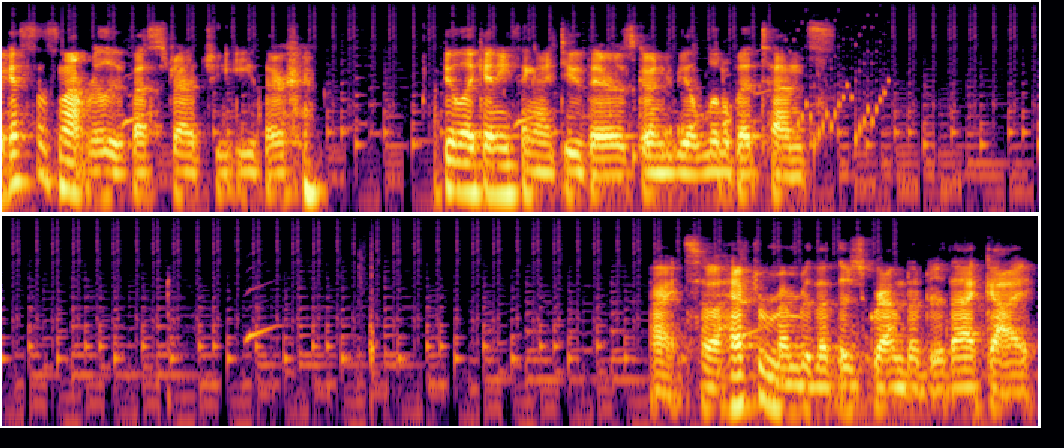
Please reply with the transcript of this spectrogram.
I guess that's not really the best strategy either. I feel like anything I do there is going to be a little bit tense. Alright, so I have to remember that there's ground under that guy.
